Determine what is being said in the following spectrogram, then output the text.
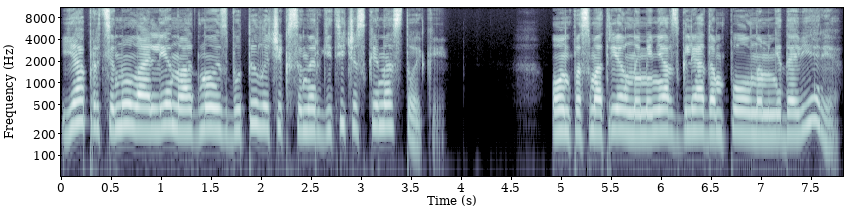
Я протянула Олену одну из бутылочек с энергетической настойкой. Он посмотрел на меня взглядом полным недоверия,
